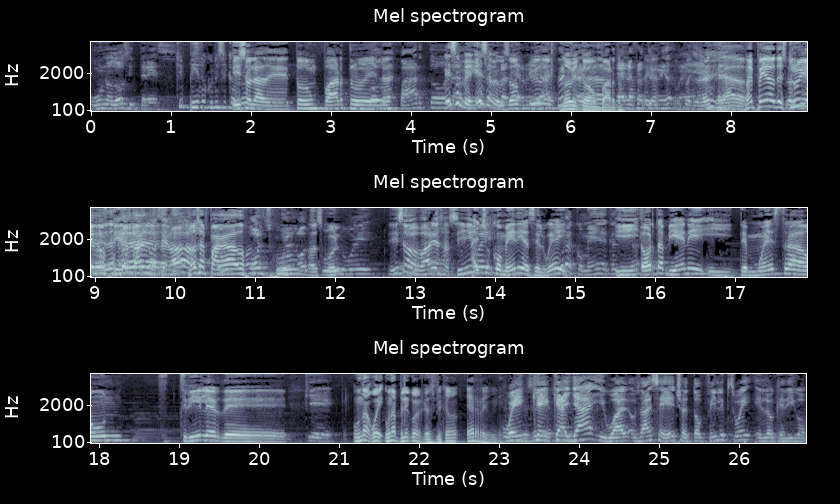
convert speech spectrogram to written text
Uno, dos y tres. ¿Qué pedo con ese cabrón? hizo la de todo un parto. Todo la- un parto. Esa me- esa me gustó. No vi todo un parto. La de la fraternidad. Bueno, Ya. No hay pedo, destruyelo. Los ¿no? No se ha apagado. Old school, old, Old school, school. güey. Hizo varias así, Ha güey. hecho comedias el güey. Pura comedia, casi Y casi. ahorita viene y te muestra un thriller de... Que, Una, güey, una película clasificada R, güey. Güey, que, que allá igual, o sea, ese hecho de Top Phillips, güey, es lo que digo,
